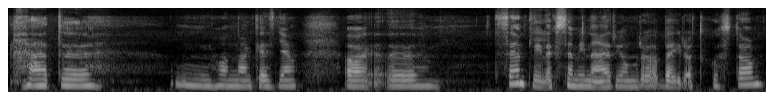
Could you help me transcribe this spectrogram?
Hát, uh, honnan kezdjem? A uh, Szentlélek szemináriumra beiratkoztam.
